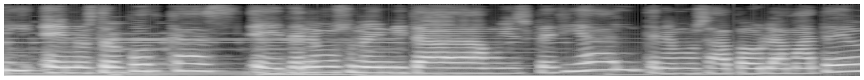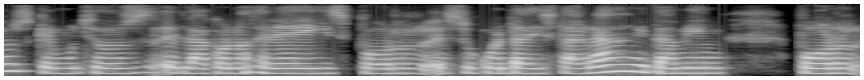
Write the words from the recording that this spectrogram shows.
Hoy en nuestro podcast eh, tenemos una invitada muy especial, tenemos a Paula Mateos, que muchos eh, la conoceréis por eh, su cuenta de Instagram y también por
